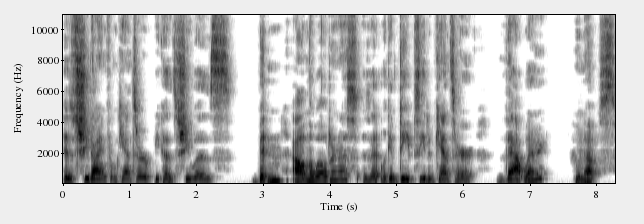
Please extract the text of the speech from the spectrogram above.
is she dying from cancer because she was bitten out in the wilderness? Is it like a deep seated cancer that way? Who knows?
